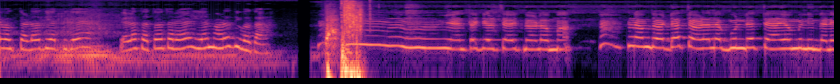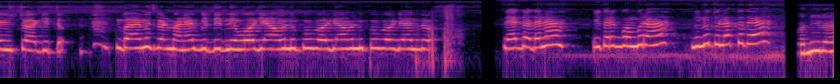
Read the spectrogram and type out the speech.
ಇವಾಗ ತಡೋದಿ ಅತ್ತಿಗೆ ಎಲ್ಲ ಸತ್ತೋತಾರೆ ಏನ್ ಮಾಡೋದು ಇವಾಗ? ಎಂತ ಕೆಲಸ ಆಯ್ತು ನೋಡಮ್ಮ. ನಮ್ ದೊಡ್ಡ ತೊಳೆಲ್ಲ ಗುಂಡ ತಾಯಮ್ಮನಿಂದನೇ ಇಷ್ಟ ಆಗಿತ್ತು. ಬಾಯಿ ಮುಚ್ಕೊಂಡು ಮನೆಗೆ ಬಿದ್ದಿದ್ ನೀವು ಹೋಗಿ ಅವನು ಕೂಗೋಗಿ ಅವನು ಕೂಗೋಗಿ ಅಂದು ಲೇ ದೊಡ್ಡನ ಈ ಕಡೆಗೆ ಬಂಬುರ ನೀನು ತುಲಾಗ್ತದೆ ಬನ್ನೀರೇ.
